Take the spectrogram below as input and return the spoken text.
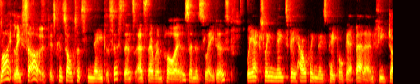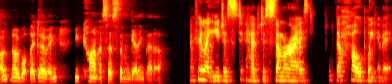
rightly so. These consultants need assistance as their employers and as leaders we actually need to be helping these people get better. And if you don't know what they're doing, you can't assist them in getting better. I feel like you just have just summarized the whole point of it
